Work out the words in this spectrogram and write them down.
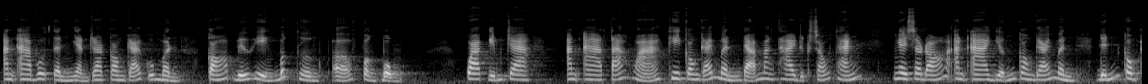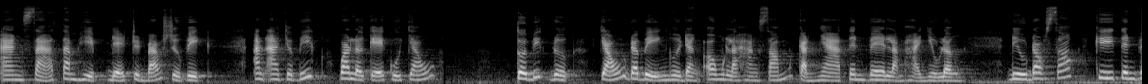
Anh A vô tình nhận ra con gái của mình có biểu hiện bất thường ở phần bụng. Qua kiểm tra, anh A tá hỏa khi con gái mình đã mang thai được 6 tháng. Ngay sau đó, anh A dẫn con gái mình đến công an xã Tam Hiệp để trình báo sự việc. Anh A cho biết, qua lời kể của cháu, tôi biết được cháu đã bị người đàn ông là hàng xóm cạnh nhà tên V làm hại nhiều lần. Điều đau xót khi tên V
